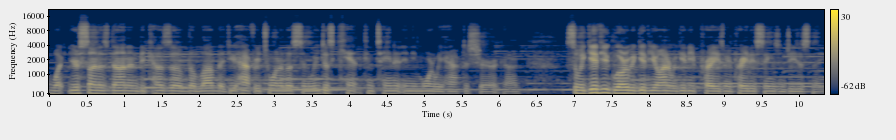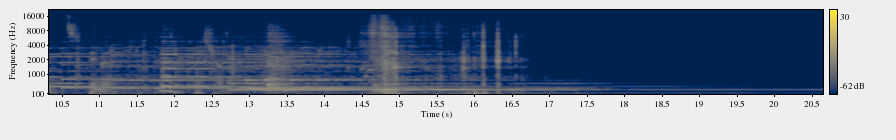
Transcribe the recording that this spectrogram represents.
what your Son has done and because of the love that you have for each one of us. And we just can't contain it anymore. We have to share it, God. So we give you glory, we give you honor, we give you praise, and we pray these things in Jesus' name.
